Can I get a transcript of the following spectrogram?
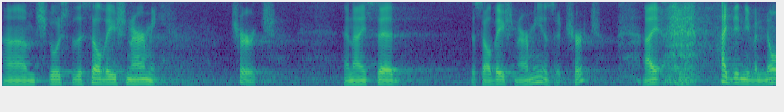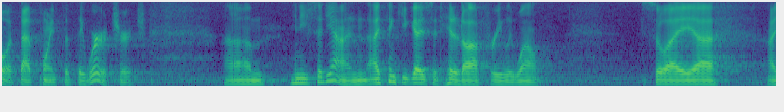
Um, she goes to the Salvation Army church. And I said, The Salvation Army is a church? I, I didn't even know at that point that they were a church. Um, and he said, Yeah, and I think you guys had hit it off really well. So I, uh, I,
